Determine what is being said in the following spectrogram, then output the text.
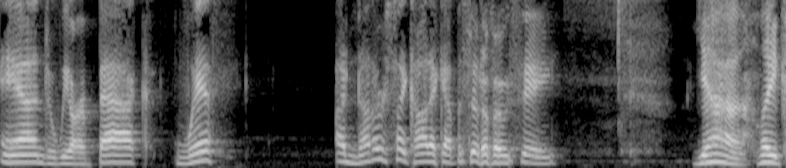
And we are back with another psychotic episode of OC. Yeah, like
